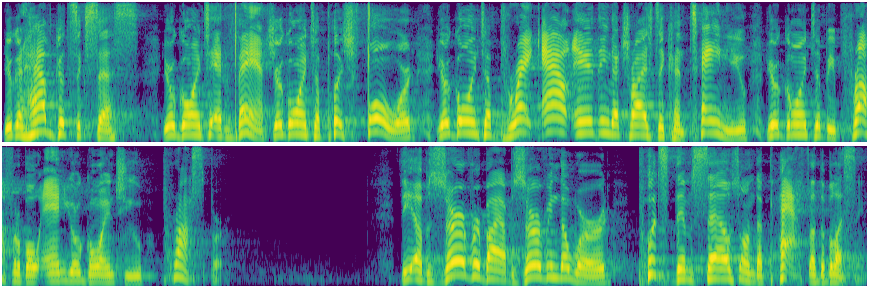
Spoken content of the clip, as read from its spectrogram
you're gonna have good success, you're going to advance. You're going to push forward. You're going to break out anything that tries to contain you. You're going to be profitable and you're going to prosper. The observer, by observing the word, puts themselves on the path of the blessing.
